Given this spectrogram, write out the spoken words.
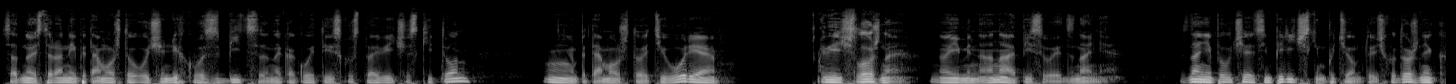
С одной стороны, потому что очень легко сбиться на какой-то искусствоведческий тон, потому что теория — вещь сложная, но именно она описывает знания. Знание получается эмпирическим путем, то есть художник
